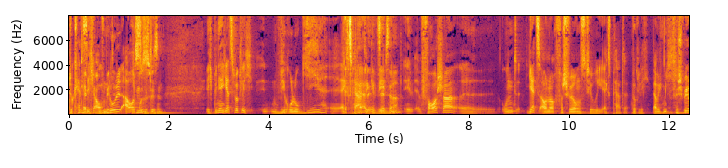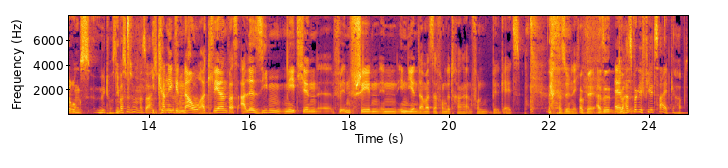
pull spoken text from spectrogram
Du kennst dich auf, bitte. null aus Ich muss mit es wissen. Ich bin ja jetzt wirklich ein Virologie-Experte Experte, gewesen, äh, Forscher äh, und jetzt auch noch Verschwörungstheorie-Experte, wirklich. Da habe ich mich Verschwörungsmythos. Nee, was müssen wir mal sagen? ich kann dir genau erklären, was alle sieben Mädchen äh, für Impfschäden in Indien damals davon getragen hatten von Bill Gates. Persönlich. Okay, also du Ähm, hast wirklich viel Zeit gehabt.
